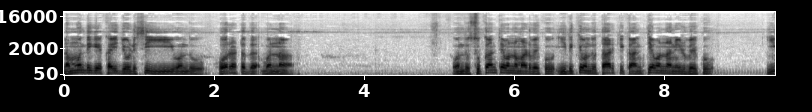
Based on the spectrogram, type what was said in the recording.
ನಮ್ಮೊಂದಿಗೆ ಕೈ ಜೋಡಿಸಿ ಈ ಒಂದು ಹೋರಾಟದವನ್ನು ಒಂದು ಸುಖಾಂತ್ಯವನ್ನು ಮಾಡಬೇಕು. ಇದಕ್ಕೆ ಒಂದು ತಾರ್ಕಿಕ ಅಂತ್ಯವನ್ನು ನೀಡಬೇಕು. ಈ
